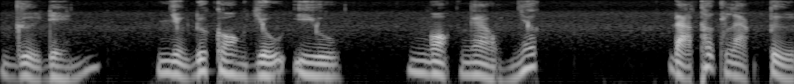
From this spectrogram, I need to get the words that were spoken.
gửi đến những đứa con dấu yêu ngọt ngào nhất đã thất lạc từ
